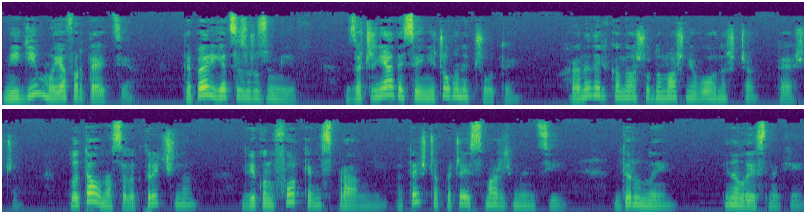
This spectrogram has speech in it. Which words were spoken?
мій дім моя фортеця. Тепер я це зрозумів зачинятися і нічого не чути. Хранителька нашого домашнього вогнища теща. Плита у нас електрична, дві конфорки несправні, а те, що пече і смажить млинці, деруни і налисники.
